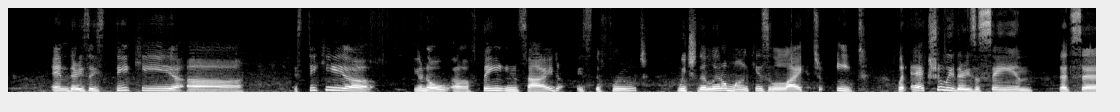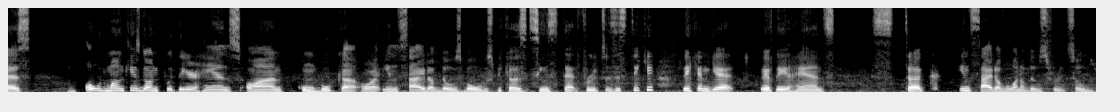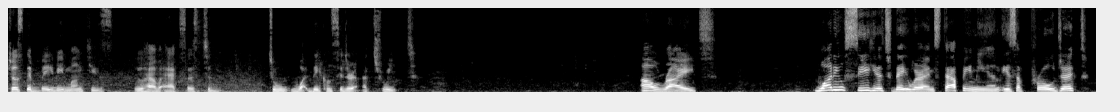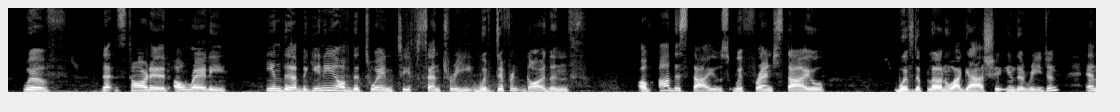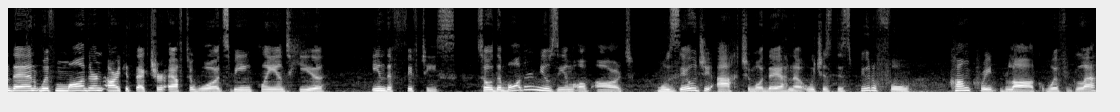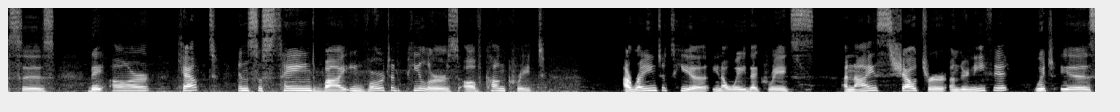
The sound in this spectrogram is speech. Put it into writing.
and there is a sticky, uh, sticky, uh, you know, uh, thing inside. It's the fruit, which the little monkeys like to eat. But actually, there is a saying that says old monkeys don't put their hands on cumbuca or inside of those bowls because since that fruit is sticky, they can get with their hands stuck inside of one of those fruits. So just the baby monkeys will have access to, to what they consider a treat. All right. What you see here today, where I'm stepping in, is a project with that started already in the beginning of the 20th century with different gardens of other styles, with French style, with the Plano Agache in the region, and then with modern architecture afterwards being planned here in the 50s. So the Modern Museum of Art, Museu de Arte Moderna, which is this beautiful concrete block with glasses, they are kept and sustained by inverted pillars of concrete arranged here in a way that creates a nice shelter underneath it, which is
